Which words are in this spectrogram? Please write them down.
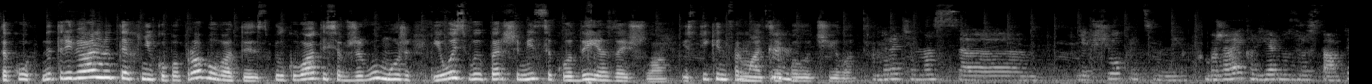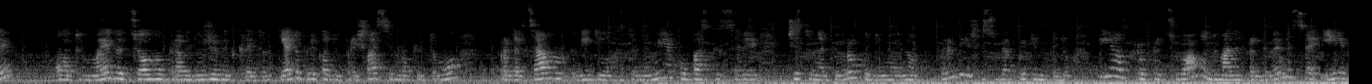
таку нетривіальну техніку попробувати, спілкуватися вживу може. І ось ви перше місце, куди я зайшла. І стільки інформації отримала. До речі, в нас, е, якщо працівник бажає кар'єрно зростати, от ми до цього прям дуже відкрито. Я, до прикладу, прийшла 7 років тому продавцям відділу гастрономії ковбаски сирі, чисто на півроку, думаю, ну собі, а потім піду. І я пропрацювала, до мене придивилися і е,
